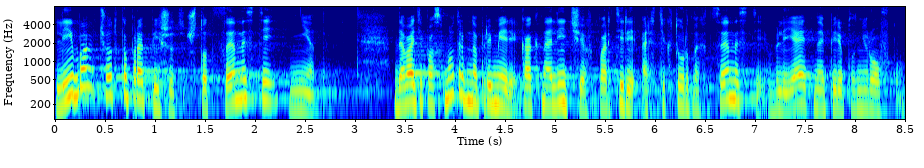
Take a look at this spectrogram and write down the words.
либо четко пропишет, что ценностей нет. Давайте посмотрим на примере, как наличие в квартире архитектурных ценностей влияет на перепланировку.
